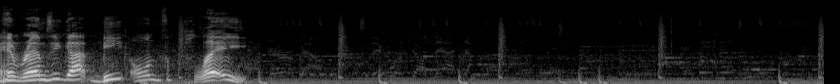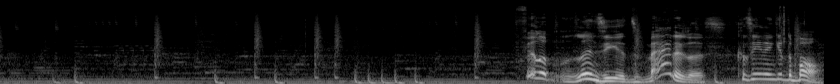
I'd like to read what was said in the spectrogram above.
and Ramsey got beat on the play. Phillip Lindsay is mad at us because he didn't get the ball.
